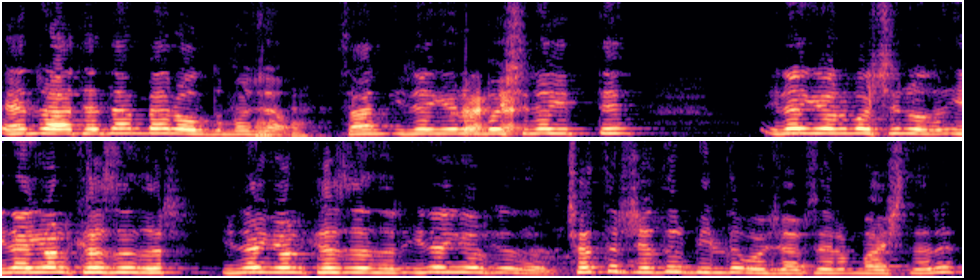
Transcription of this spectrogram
en rahat eden ben oldum hocam. Sen İnegöl'ün başına gittin. İnegöl maçını olur. İnegöl kazanır. İnegöl kazanır. İnegöl kazanır. Çatır çatır bildim hocam senin maçları.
